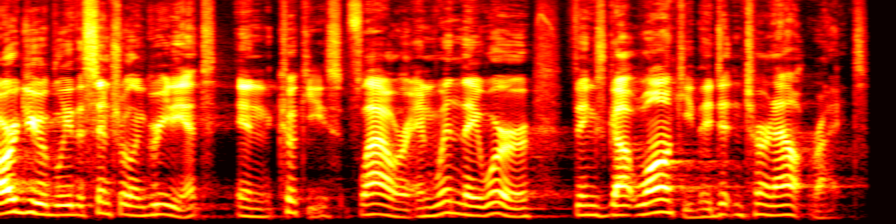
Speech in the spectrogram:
arguably the central ingredient in cookies, flour, and when they were, things got wonky. They didn't turn out right.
